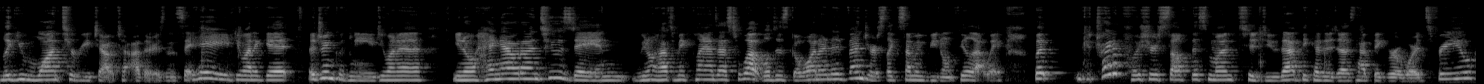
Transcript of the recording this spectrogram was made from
like you want to reach out to others and say, hey, do you want to get a drink with me? Do you want to, you know, hang out on Tuesday? And we don't have to make plans as to what. We'll just go on an adventure. It's like some of you don't feel that way. But try to push yourself this month to do that because it does have big rewards for you.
